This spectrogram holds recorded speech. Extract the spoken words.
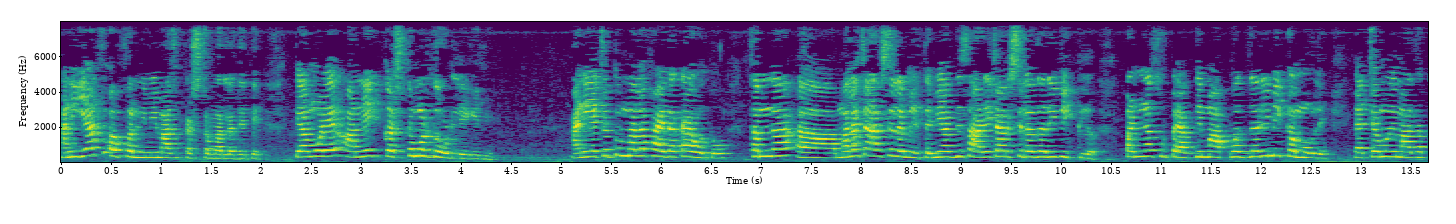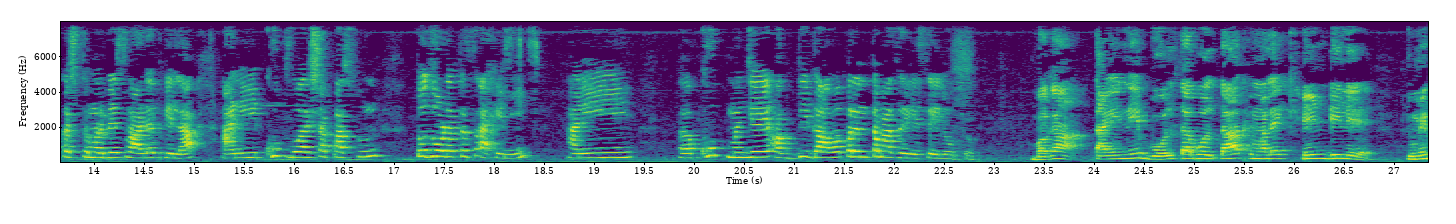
आणि याच ऑफरनी मी माझ्या कस्टमरला देते. त्यामुळे अनेक कस्टमर जोडले गेले. आणि याच्यातून मला फायदा काय होतो? समजा मला चारशेला मिळते. मी अगदी साडेचारशेला जरी विकलं पन्नास रुपये अगदी माफक जरी मी कमवले त्याच्यामुळे माझा कस्टमर बेस वाढत गेला आणि खूप वर्षापासून तो जोडतच आहे मी. आणि खूप म्हणजे अगदी गावापर्यंत माझं हे सेल होतं. बघा ताईंनी बोलता बोलता तुम्हाला एक हिंट दिली आहे. तुम्ही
